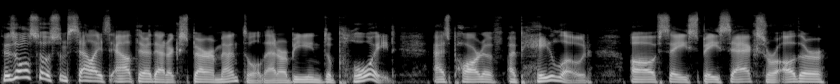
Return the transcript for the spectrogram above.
there's also some satellites out there that are experimental, that are being deployed as part of a payload of, say, SpaceX or other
